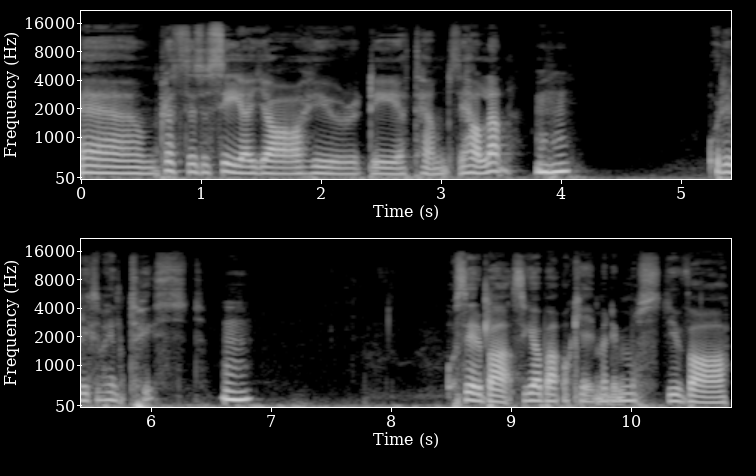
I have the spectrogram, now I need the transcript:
eh, plötsligt så ser jag hur det tänds i hallen. Mhm. Och det är liksom helt tyst. Mm. Och så är det bara, så jag bara okej men det måste ju vara,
